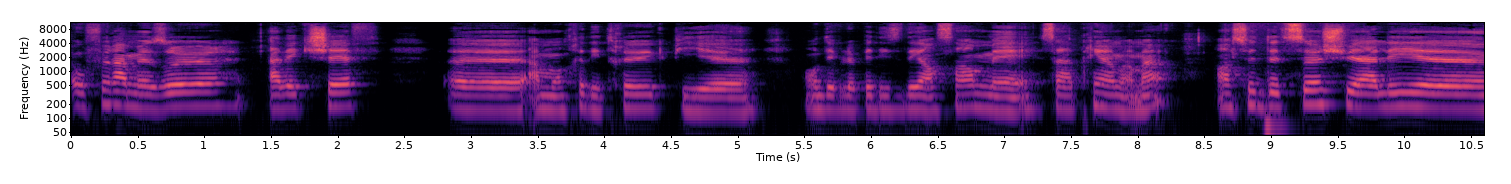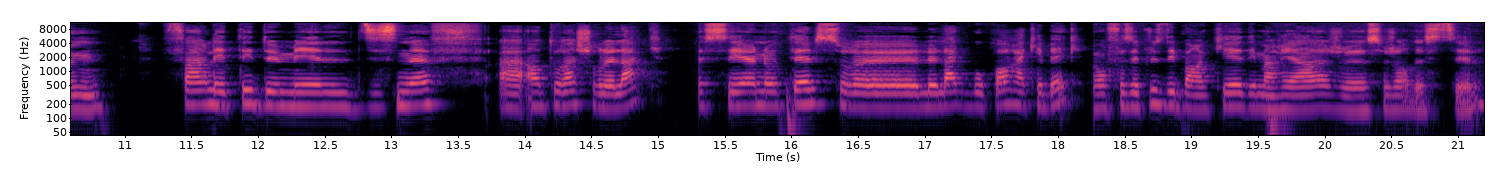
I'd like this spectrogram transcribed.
au fur et à mesure, avec chef, euh, à montrer des trucs, puis on développait des idées ensemble, mais ça a pris un moment. Ensuite de ça, je suis allée euh, faire l'été 2019 à Entourage sur le lac. C'est un hôtel sur euh, le lac Beauport à Québec. On faisait plus des banquets, des mariages, euh, ce genre de style.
